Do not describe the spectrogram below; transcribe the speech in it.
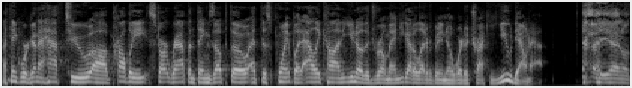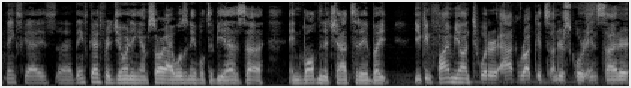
I think we're going to have to uh, probably start wrapping things up, though, at this point. But Alykhan, you know the drill, man. You got to let everybody know where to track you down at. yeah, no, thanks, guys. Uh, thanks, guys, for joining. I'm sorry I wasn't able to be as uh, involved in the chat today, but you can find me on Twitter at Rockets underscore insider.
